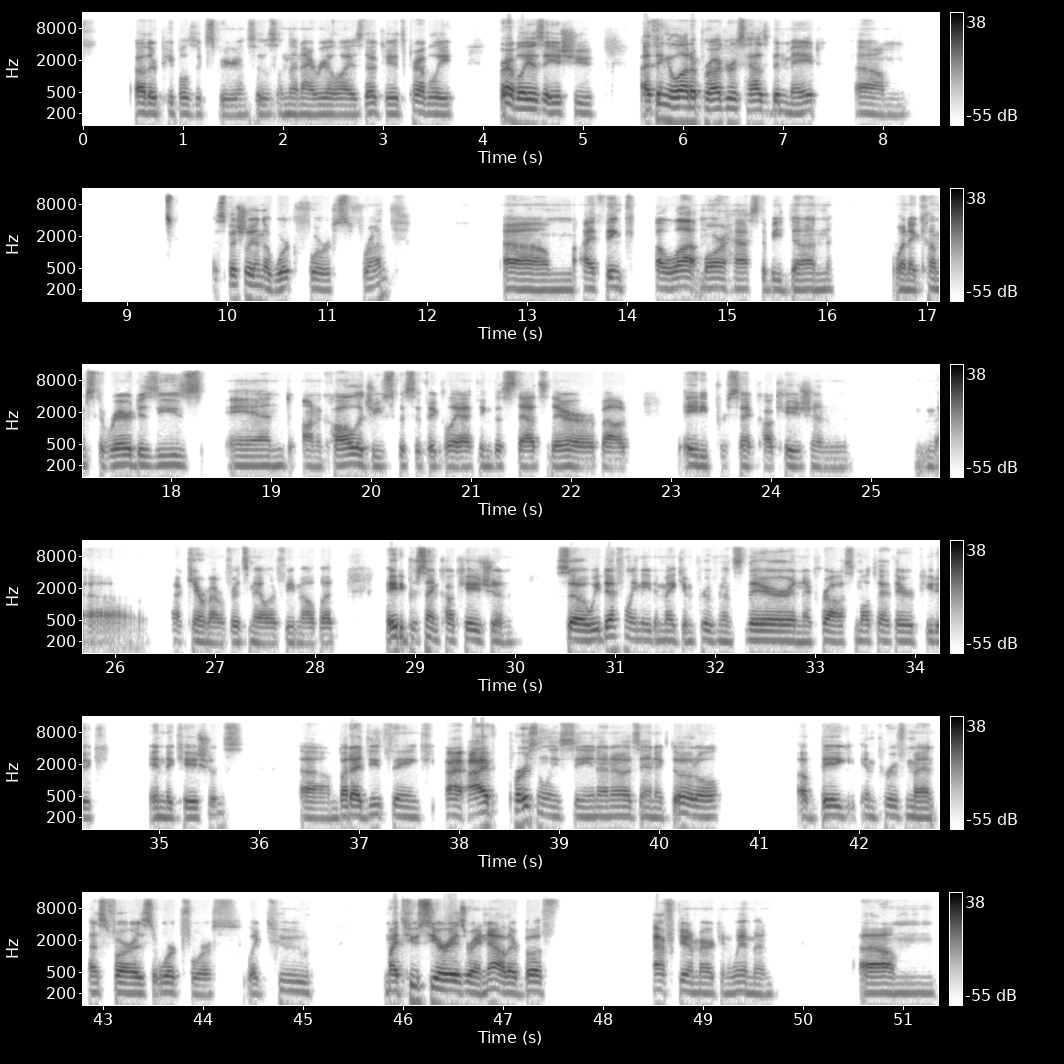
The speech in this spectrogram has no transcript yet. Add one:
other people's experiences, and then I realized, okay, it's probably probably is an issue. I think a lot of progress has been made, um, especially on the workforce front. Um, I think a lot more has to be done when it comes to rare disease and oncology specifically. I think the stats there are about 80% Caucasian. Uh, I can't remember if it's male or female, but 80% Caucasian. So we definitely need to make improvements there and across multi therapeutic indications. Um, but I do think I, I've personally seen, I know it's anecdotal, a big improvement as far as workforce. Like two, my two CRAs right now, they're both African American women. Um,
